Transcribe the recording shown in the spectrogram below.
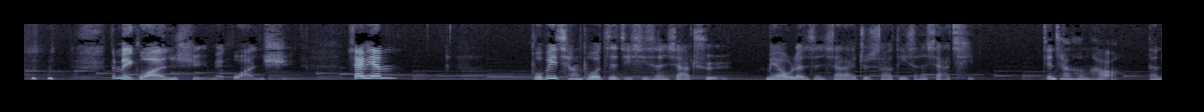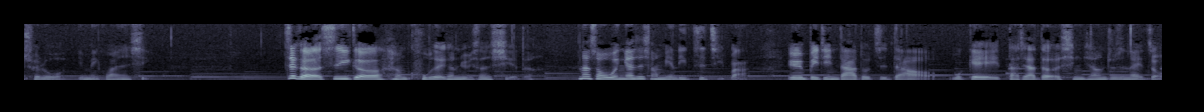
但没关系，没关系。下一篇，不必强迫自己牺牲下去，没有人生下来就是要低声下气，坚强很好，但脆弱也没关系。这个是一个很酷的一个女生写的。那时候我应该是想勉励自己吧，因为毕竟大家都知道，我给大家的形象就是那种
